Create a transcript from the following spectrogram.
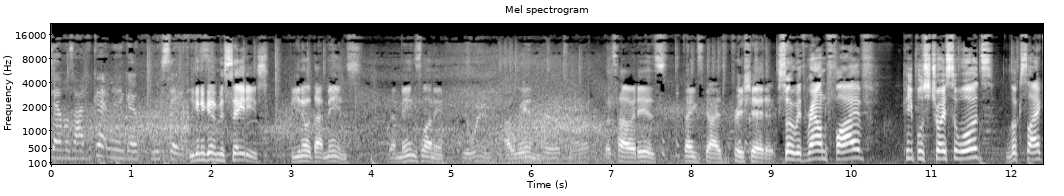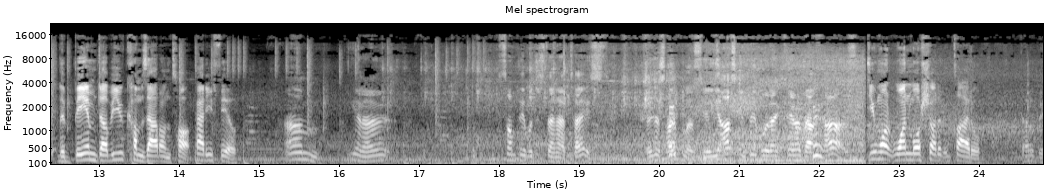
devil's advocate. I'm gonna go Mercedes. You're gonna go Mercedes. But you know what that means? That means, Lony, You win. I win. Yeah, that's all right. That's how it is. Thanks, guys. Appreciate it. So with round five, People's Choice Awards, looks like the BMW comes out on top. How do you feel? Um, you know, some people just don't have taste. They're just hopeless. You're, you're asking people who don't care about cars. Do you want one more shot at the title? That would be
